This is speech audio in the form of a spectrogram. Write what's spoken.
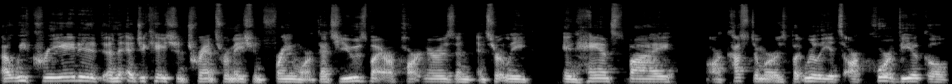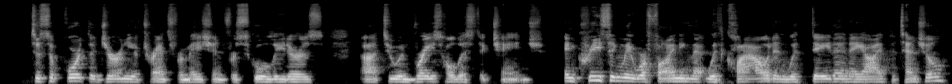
Uh, we've created an education transformation framework that's used by our partners and, and certainly enhanced by our customers, but really it's our core vehicle to support the journey of transformation for school leaders uh, to embrace holistic change. Increasingly, we're finding that with cloud and with data and AI potential,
